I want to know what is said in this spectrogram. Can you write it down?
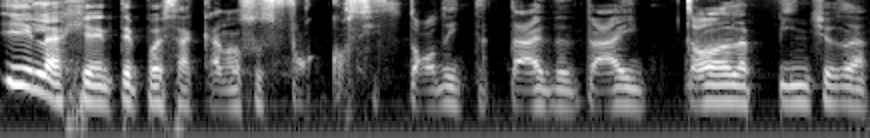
Y la gente pues sacando sus focos y todo y, y toda la pinche, o sea,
